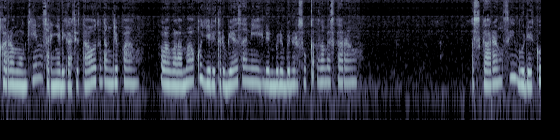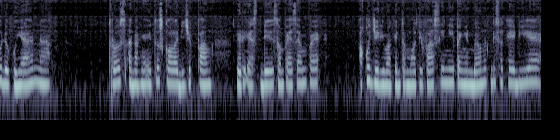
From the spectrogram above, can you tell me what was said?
Karena mungkin seringnya dikasih tahu tentang Jepang. Lama-lama aku jadi terbiasa nih dan bener-bener suka sampai sekarang. Sekarang sih budeku udah punya anak. Terus anaknya itu sekolah di Jepang, dari SD sampai SMP. Aku jadi makin termotivasi nih, pengen banget bisa kayak dia.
